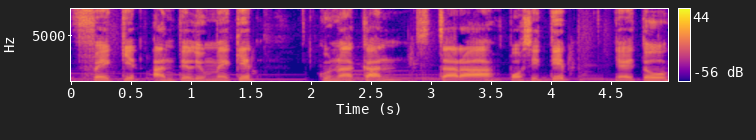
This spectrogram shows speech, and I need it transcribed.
fake it until you make it, gunakan secara positif yaitu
